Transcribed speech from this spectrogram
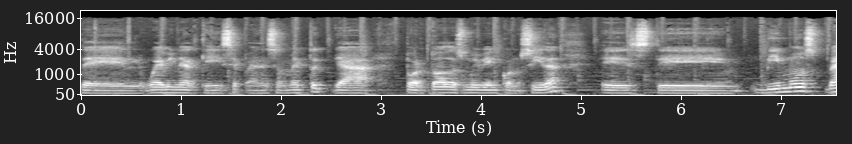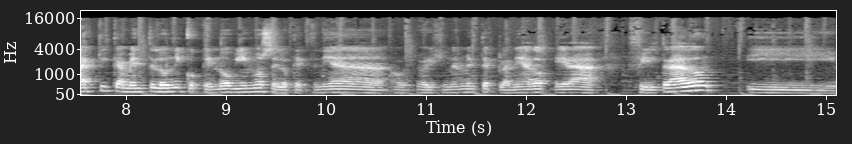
del webinar que hice en ese momento, ya por todos muy bien conocida. Este vimos prácticamente lo único que no vimos de lo que tenía originalmente planeado era filtrado y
